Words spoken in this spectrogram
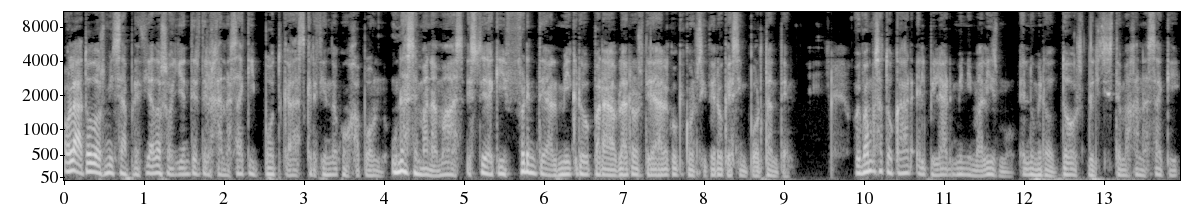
Hola a todos mis apreciados oyentes del Hanasaki Podcast Creciendo con Japón. Una semana más estoy aquí frente al micro para hablaros de algo que considero que es importante. Hoy vamos a tocar el pilar minimalismo, el número 2 del sistema Hanasaki,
